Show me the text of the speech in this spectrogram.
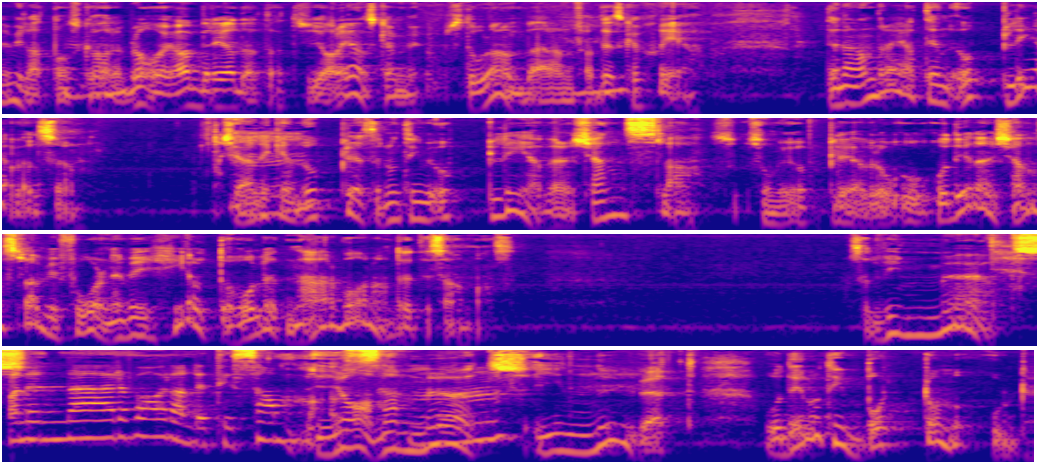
Jag vill att de ska ha det bra. Och jag är beredd att, att göra ganska stora umbäranden för att det ska ske. Den andra är att det är en upplevelse. Kärleken upplevs, det är någonting vi upplever, en känsla som vi upplever. Och, och det är den känsla vi får när vi är helt och hållet närvarande tillsammans. Alltså att vi möts. Man är närvarande tillsammans. Ja, man möts i nuet. Och det är någonting bortom ord.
